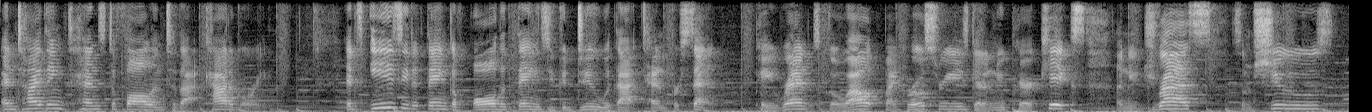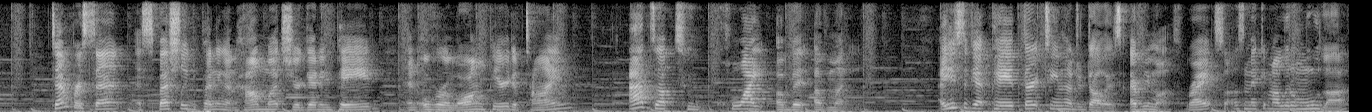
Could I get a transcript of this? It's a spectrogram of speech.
And tithing tends to fall into that category. It's easy to think of all the things you could do with that 10%. Pay rent, go out, buy groceries, get a new pair of kicks, a new dress, some shoes. 10%, especially depending on how much you're getting paid and over a long period of time, adds up to quite a bit of money. I used to get paid $1,300 every month, right? So I was making my little moolah.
